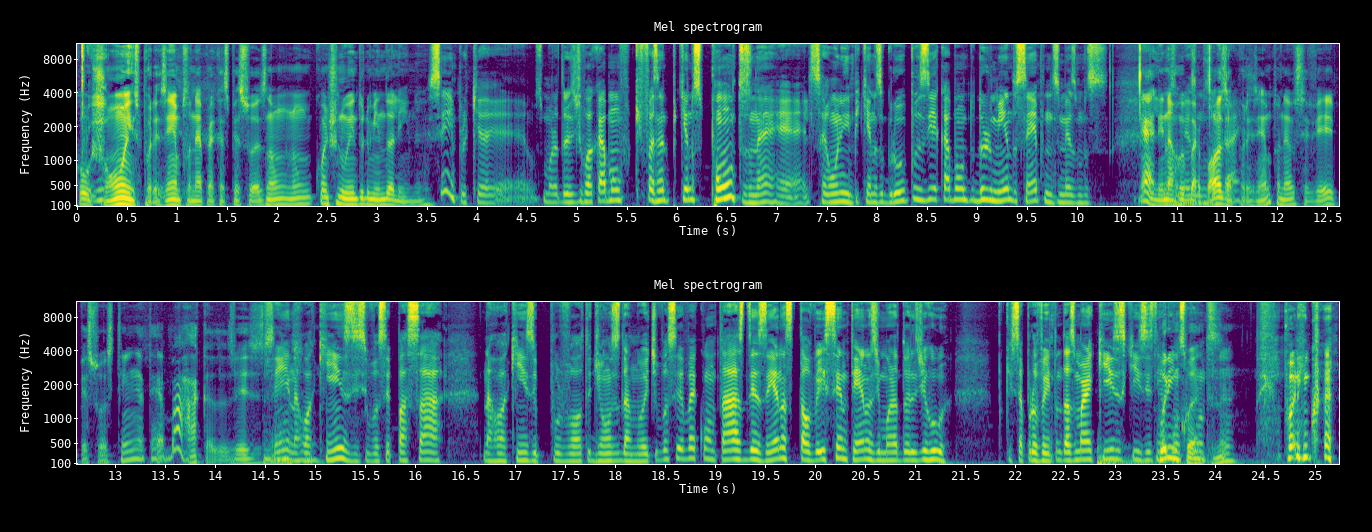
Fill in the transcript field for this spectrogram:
colchões, por exemplo, né, para que as pessoas não, não continuem dormindo ali, né? Sim, porque é, os moradores de rua acabam fazendo pequenos pontos, né? É, eles se reúnem em pequenos grupos e acabam dormindo sempre nos mesmos É, ali na Rua Barbosa, locais. por exemplo, né, você vê pessoas que têm até barracas às vezes, né? Sim, né? na Rua 15, se você passar na Rua 15 por volta de 11 da noite, você vai contar as dezenas, talvez centenas de moradores de rua, porque se aproveitam das marquises que existem Por enquanto, pontos. né? por enquanto.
